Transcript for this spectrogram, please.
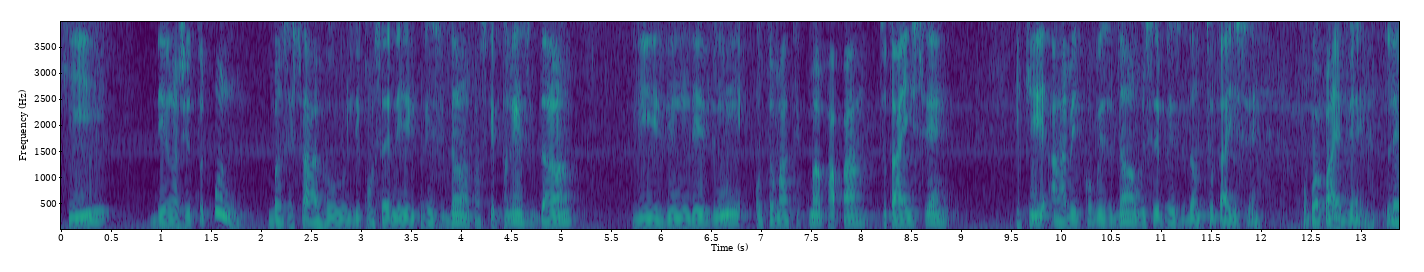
qui dérangent tout le monde bon c'est ça les concerne président parce que président il vient devenir automatiquement papa tout haïtien et qui à la mettre président ou c'est président tout haïtien pourquoi pas? Eh bien là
